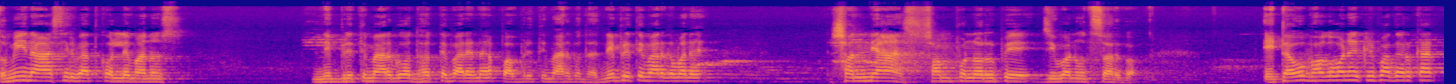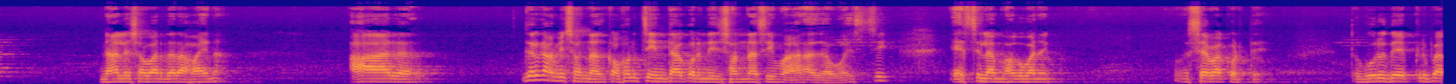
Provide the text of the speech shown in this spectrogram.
তুমি না আশীর্বাদ করলে মানুষ নিবৃত্তি মার্গ ধরতে পারে না, প্রবৃত্তি মার্গ ধর নিবৃত্তি মার্গ মানে সন্ন্যাস, সম্পূর্ণরূপে জীবন উৎসর্গ। এটাও ভগবানের কৃপা দরকার, নাহলে সবার দ্বারা হয় না। আর যেরকম আমি সন্ন্যাস, কখনো চিন্তা করিনি যে সন্ন্যাসী মহারাজ হব। এসছি, এসছিলাম ভগবানের সেবা করতে। তো গুরুদেব কৃপা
